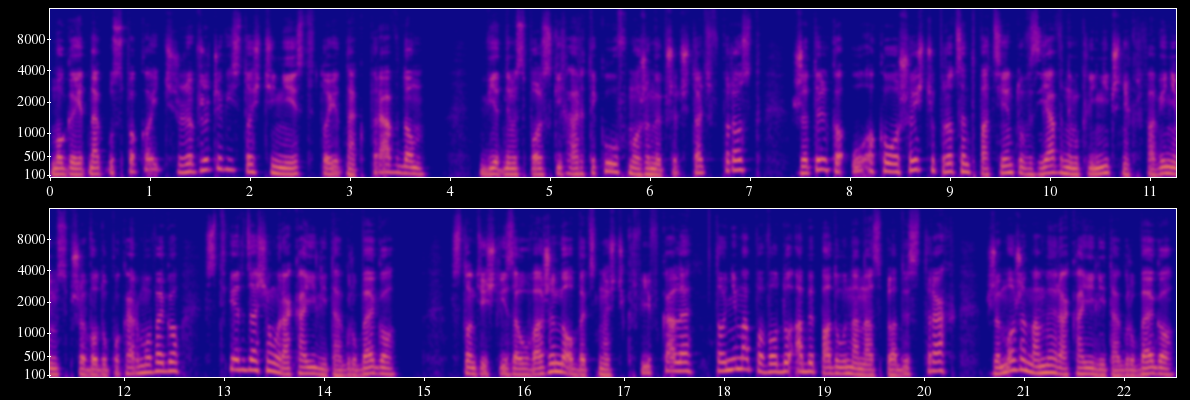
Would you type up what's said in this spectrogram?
Mogę jednak uspokoić, że w rzeczywistości nie jest to jednak prawdą. W jednym z polskich artykułów możemy przeczytać wprost, że tylko u około 6% pacjentów z jawnym klinicznie krwawieniem z przewodu pokarmowego stwierdza się raka jelita grubego. Stąd jeśli zauważymy obecność krwi w kale, to nie ma powodu, aby padł na nas blady strach, że może mamy raka jelita grubego.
